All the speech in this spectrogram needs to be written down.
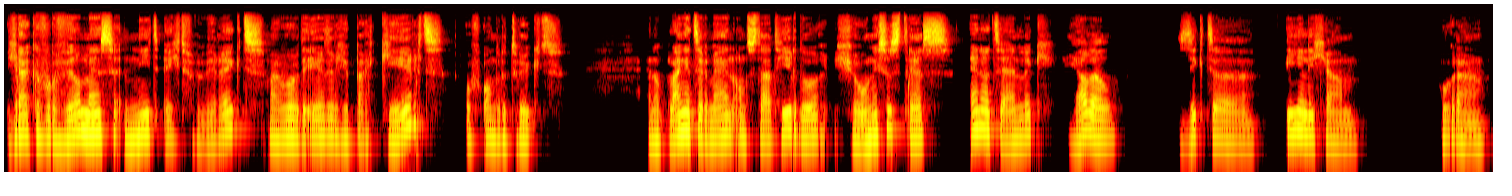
geraken voor veel mensen niet echt verwerkt, maar worden eerder geparkeerd of onderdrukt. En op lange termijn ontstaat hierdoor chronische stress en uiteindelijk, jawel, ziekte in je lichaam. Hoera.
